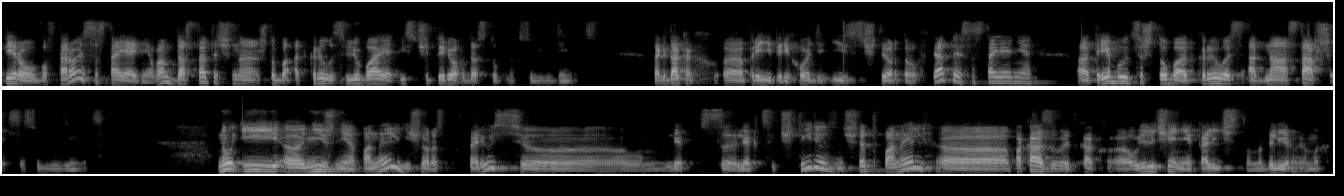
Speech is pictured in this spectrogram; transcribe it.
первого во второе состояние вам достаточно, чтобы открылась любая из четырех доступных субъединиц. Тогда как э, при переходе из четвертого в пятое состояние требуется, чтобы открылась одна оставшаяся субъединица. Ну и э, нижняя панель, еще раз повторюсь, э, лек, с лекции 4, значит, эта панель э, показывает, как э, увеличение количества моделируемых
